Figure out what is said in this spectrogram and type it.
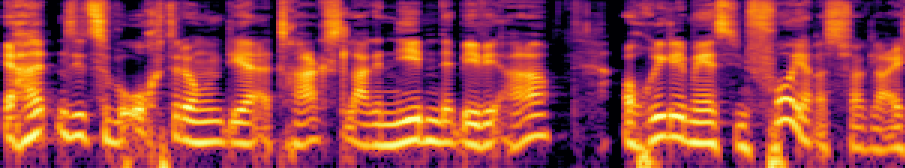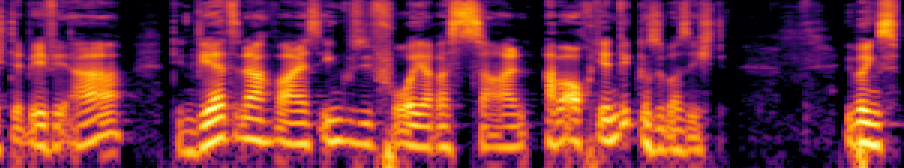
Erhalten Sie zur Beurteilung der Ertragslage neben der BWA auch regelmäßig den Vorjahresvergleich der BWA, den Wertenachweis inklusive Vorjahreszahlen, aber auch die Entwicklungsübersicht. Übrigens,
